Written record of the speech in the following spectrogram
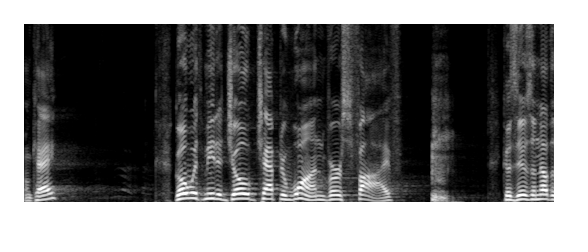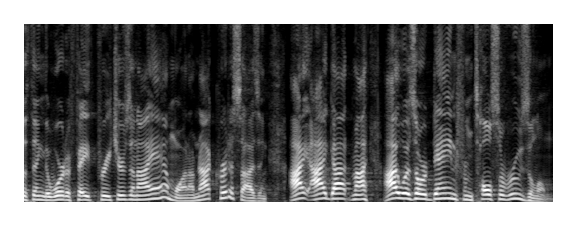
Okay? Go with me to Job chapter 1, verse 5. Because there's another thing, the word of faith preachers, and I am one. I'm not criticizing. I, I got my, I was ordained from Tulsa, Jerusalem.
